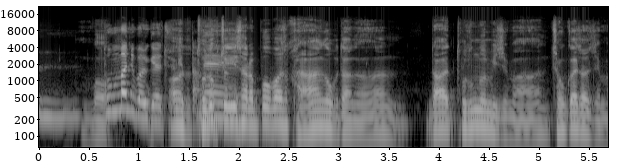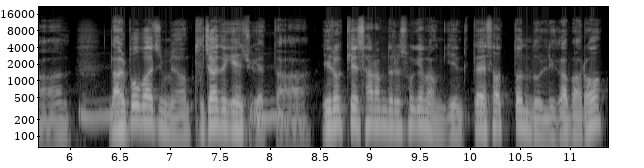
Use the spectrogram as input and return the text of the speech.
음. 뭐돈 많이 벌게 어, 해주겠다. 도덕적인 네. 사람 뽑아서 가난한 것보다는 나 도둑놈이지만 정가자지만 날 뽑아주면 부자 되게 해주겠다. 이렇게 사람들을 속여 넘길 때 썼던 논리가 바로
